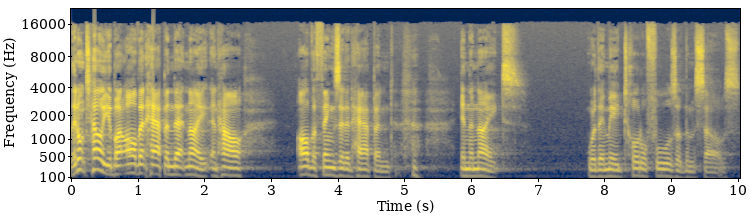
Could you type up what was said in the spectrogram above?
They don't tell you about all that happened that night and how all the things that had happened in the night where they made total fools of themselves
